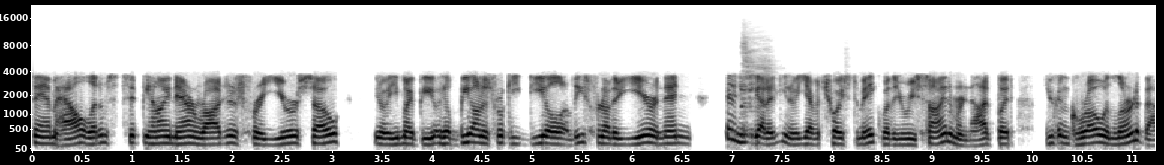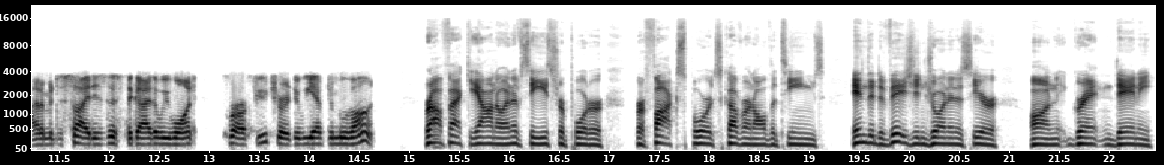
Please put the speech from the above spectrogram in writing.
Sam Howell, let him sit behind Aaron Rodgers for a year or so. You know, he might be he'll be on his rookie deal at least for another year, and then then you got to you know you have a choice to make whether you resign him or not. But you can grow and learn about him and decide is this the guy that we want for our future, or do we have to move on? Ralph Vacchiano, NFC East reporter for Fox Sports, covering all the teams in the division, joining us here on Grant and Danny.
